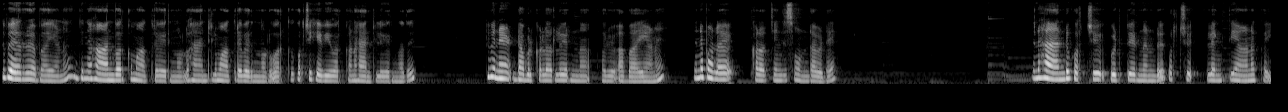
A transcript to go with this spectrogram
ഇത് വേറൊരു അബായാണ് ഇതിന് ഹാൻഡ് വർക്ക് മാത്രമേ വരുന്നുള്ളൂ. ഹാൻഡിൽ മാത്രമേ വരുന്നുള്ളൂ വർക്ക് കുറച്ച് ഹെവി വർക്കാണ് ഹാൻഡിൽ വരുന്നത്. ഇത് പിന്നെ ഡബിൾ കളറിൽ വരുന്ന ഒരു അബായാണ് ഇതിന്റെ പല കളർ ചേഞ്ചസും ഉണ്ട് അവിടെ ഇതിന് ഹാൻഡ് കുറച്ച് വിടുത്ത് വരുന്നുണ്ട്. കുറച്ച് ലെങ്തിയാണ് കൈ.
